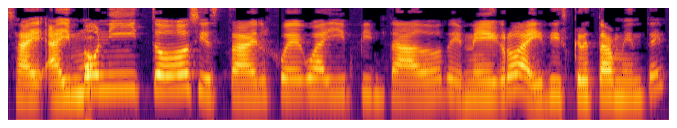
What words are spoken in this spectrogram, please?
O sea, hay, hay monitos y está el juego ahí pintado de negro, ahí discretamente.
